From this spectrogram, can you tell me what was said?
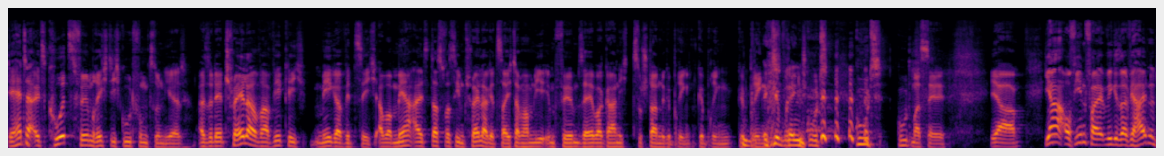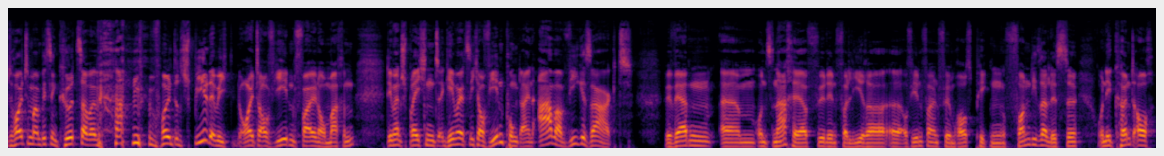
Der hätte als Kurzfilm richtig gut funktioniert. Also der Trailer war wirklich mega witzig, aber mehr als das, was sie im Trailer gezeigt haben, haben die im Film selber gar nicht zustande gebringt. gebring, gebringt. Gebringt. Gut, gut, gut, Marcel. Ja, ja, auf jeden Fall. Wie gesagt, wir halten es heute mal ein bisschen kürzer, weil wir, haben, wir wollen das Spiel nämlich heute auf jeden Fall noch machen. Dementsprechend gehen wir jetzt nicht auf jeden Punkt ein, aber wie gesagt, wir werden ähm, uns nachher für den Verlierer äh, auf jeden Fall einen Film rauspicken von dieser Liste und ihr könnt auch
